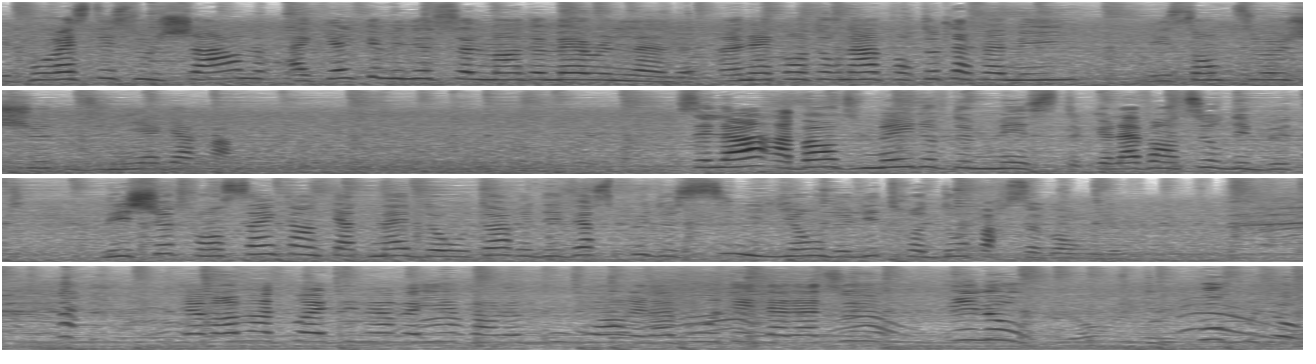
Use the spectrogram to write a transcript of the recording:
Et pour rester sous le charme, à quelques minutes seulement de Maryland, un incontournable pour toute la famille, les somptueuses chutes du Niagara. C'est là, à bord du Maid of the Mist, que l'aventure débute. Les chutes font 54 mètres de hauteur et déversent plus de 6 millions de litres d'eau par seconde. Il y a vraiment de quoi être émerveillé par le pouvoir et la beauté de la nature et l'eau. Beaucoup d'eau.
